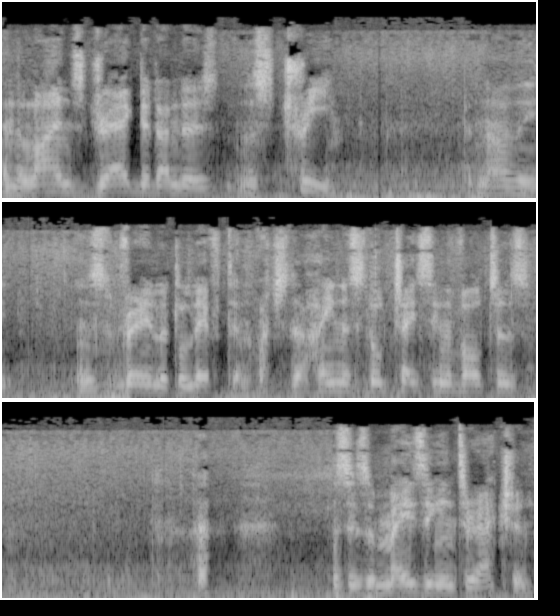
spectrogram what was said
and the lions dragged it under this tree. But now the, there's very little left, and watch the hyena still chasing the vultures. this is amazing interaction.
